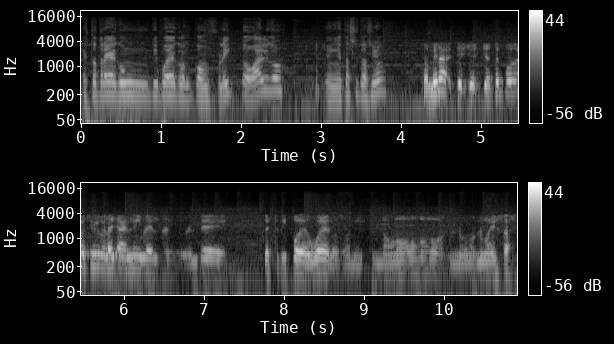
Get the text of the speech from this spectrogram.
¿Esto trae algún tipo de con- conflicto o algo en esta situación? Pues mira, yo, yo, te puedo decir, ¿verdad? Ya el nivel, el nivel de, de este tipo de vuelos, no, no, no es así.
